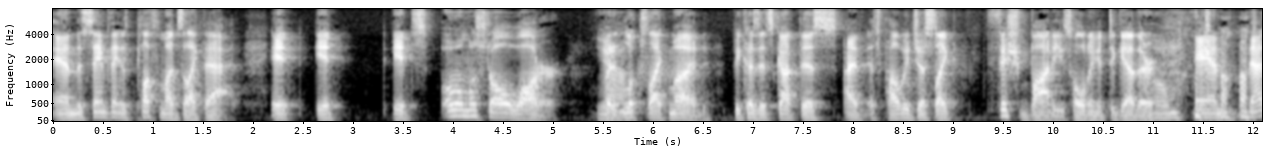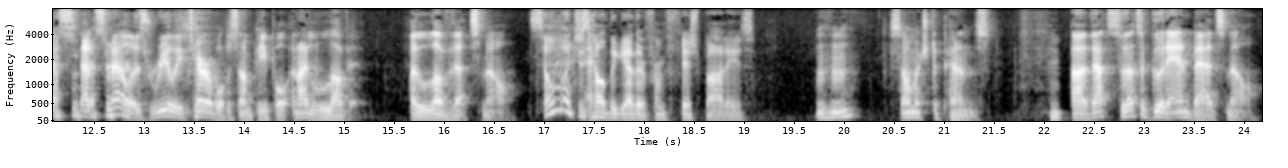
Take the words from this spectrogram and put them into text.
And the same thing as Pluff Mud's like that. It it it's almost all water, but it looks like mud because it's got this. I, it's probably just like fish bodies holding it together, and that's that smell is really terrible to some people, and I love it. I love that smell. So much is held together from fish bodies. Hmm. So much depends. uh, that's so that's a good and bad smell.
